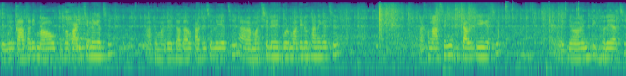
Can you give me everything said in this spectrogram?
জন্য তাড়াতাড়ি মাও বাড়ি চলে গেছে, আর তোমাদের দাদাও কাজে চলে গেছে, আর আমার ছেলে বোরমাদের ওখানে গেছে। এখন আসেনি, বিকাল দিয়ে গেছে। যে অয়ন্তী ঘরে আছে।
